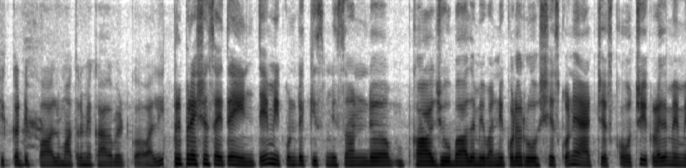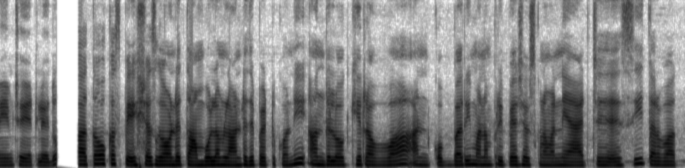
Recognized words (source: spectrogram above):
చిక్కటి పాలు మాత్రమే కాగబెట్టుకోవాలి. ప్రిపరేషన్స్ అయితే ఇంతే. మీకుంటే కిస్మిస్ అండ్ కాజు, బాదం ఇవన్నీ కూడా రోస్ట్ చేసుకొని యాడ్ చేసుకోవచ్చు. ఇక్కడైతే మేము ఏం చేయట్లేదు. తర్వాత ఒక స్పేషియస్‌గా ఉండే తాంబూలం లాంటిది పెట్టుకొని అందులోకి రవ్వ అండ్ కొబ్బరి మనం ప్రిపేర్ చేసుకున్నవన్నీ యాడ్ చేసి తర్వాత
